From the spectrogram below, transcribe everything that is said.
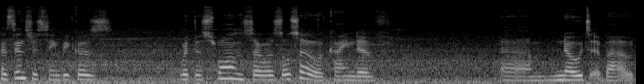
That's interesting because with the swans there was also a kind of um, note about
